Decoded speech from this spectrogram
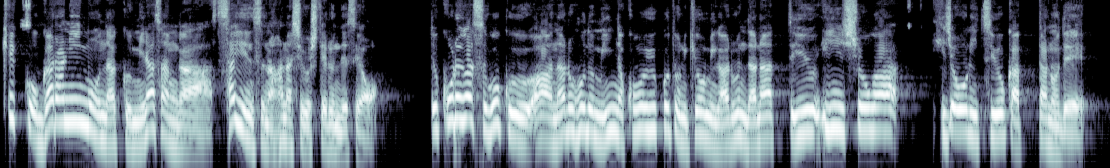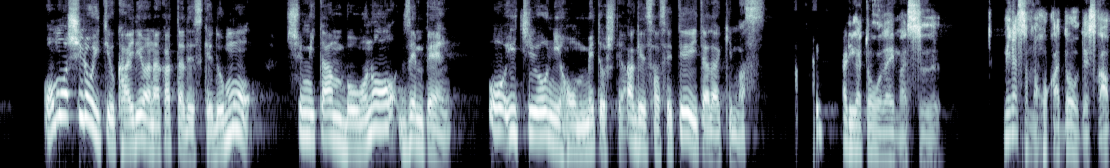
結構柄にもなく皆さんがサイエンスな話をしてるんですよ。で、これがすごく、ああ、なるほど、みんなこういうことに興味があるんだなっていう印象が非常に強かったので、面白いという回ではなかったですけども、趣味探訪の前編を一応2本目として挙げさせていただきます。ありがとうございます。皆様他どうですか？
